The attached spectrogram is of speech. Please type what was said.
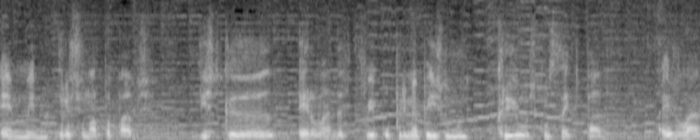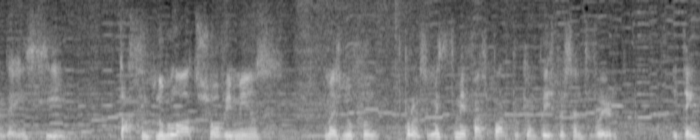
é mesmo direcionado para pubs, visto que a Irlanda foi o primeiro país do mundo que criou o conceito de pub. A Irlanda em si está sempre nublado, chove imenso, mas no fundo, pronto, mas também faz parte porque é um país bastante verde e tem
